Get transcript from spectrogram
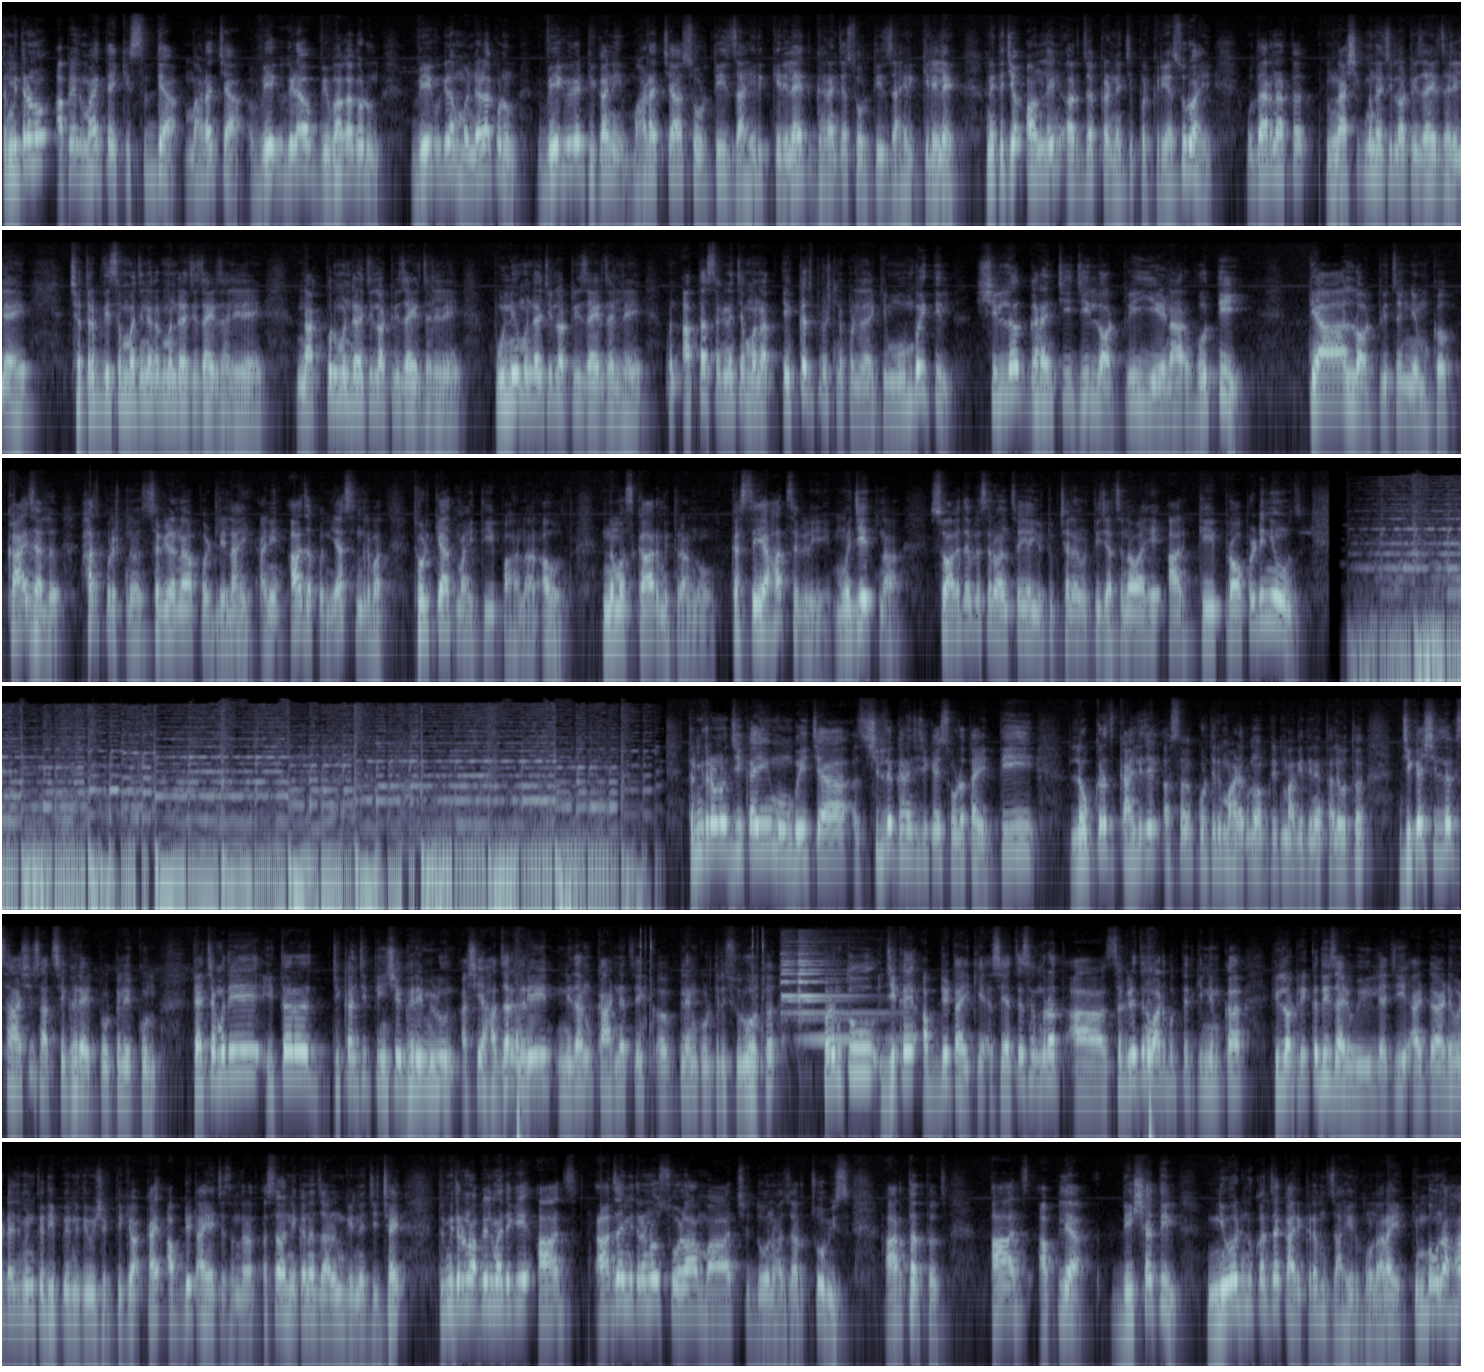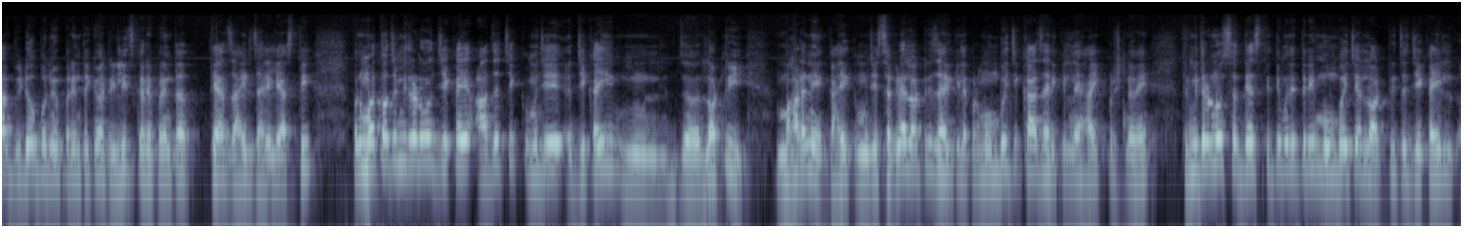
तर मित्रांनो आपल्याला माहीत आहे की सध्या म्हाडाच्या वेगवेगळ्या विभागाकडून वेगवेगळ्या मंडळाकडून वेगवेगळ्या ठिकाणी म्हाडाच्या सोडती जाहीर केलेल्या आहेत घरांच्या सोडती जाहीर केलेल्या आहेत. आणि त्याचे ऑनलाईन अर्ज करण्याची प्रक्रिया सुरू आहे. उदाहरणार्थ नाशिक मंडळाची लॉटरी जाहीर झालेली आहे छत्रपती संभाजीनगर मंडळाची जाहीर झालेली आहे नागपूर मंडळाची लॉटरी जाहीर झालेली आहे पुणे मंडळाची लॉटरी जाहीर झालेली आहे. पण आता सगळ्यांच्या मनात एकच प्रश्न पडलेला आहे की मुंबईतील शिल्लक घरांची जी लॉटरी येणार होती त्या लॉटरीचं नेमकं काय झालं हाच प्रश्न सगळ्यांना पडलेला आहे. आणि आज आपण या संदर्भात थोडक्यात माहिती पाहणार आहोत. नमस्कार मित्रांनो कसे आहात सगळे? मजेत ना? स्वागत आहे आपल्या सर्वांचं या यूट्यूब चॅनलवरती ज्याचं नाव आहे आर के प्रॉपर्टी न्यूज. तर मित्रांनो जी काही मुंबईच्या शिल्लक घरांची जी काही सोडत आहे ती लवकरच काढली जाईल असं कुठेतरी म्हाडाकडून अपडेट मागे देण्यात आलं होतं. जी काही शिल्लक सहाशे सातशे घरे आहेत टोटल एकूण त्याच्यामध्ये इतर ठिकाणची तीनशे घरे मिळून अशी हजार घरे निदान काढण्याचं एक प्लॅन कुठेतरी सुरू होतं. परंतु जी काही अपडेट आहे की असं याच्या संदर्भात सगळेजण वाट बघतात की नेमका ही लॉटरी कधी जाहीर होईल याची ॲड ॲडव्हर्टाइजमेंट कधी पेरण्यात येऊ शकते किंवा काय अपडेट आहे याच्या संदर्भात असं अनेकांना जाणून घेण्याची इच्छा आहे. तर मित्रांनो आपल्याला माहिती आहे की आज आज आहे मित्रांनो सोळा मार्च दोन हजार चोवीस. अर्थातच आज आपल्या देशातील निवडणुकांचा कार्यक्रम जाहीर होणार आहे. किंबहुना हा व्हिडिओ बनवेपर्यंत किंवा रिलीज करेपर्यंत त्या जाहीर झालेल्या असतील. पण महत्त्वाचं मित्रांनो जे काही आजच एक म्हणजे जे काही लॉटरी म्हाडाने काही म्हणजे सगळ्या लॉटरी जाहीर केल्या पण मुंबईची का जाहीर केली नाही हा एक प्रश्न आहे. तर मित्रांनो सध्या स्थितीमध्ये तरी मुंबईच्या लॉटरीचं जे काही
